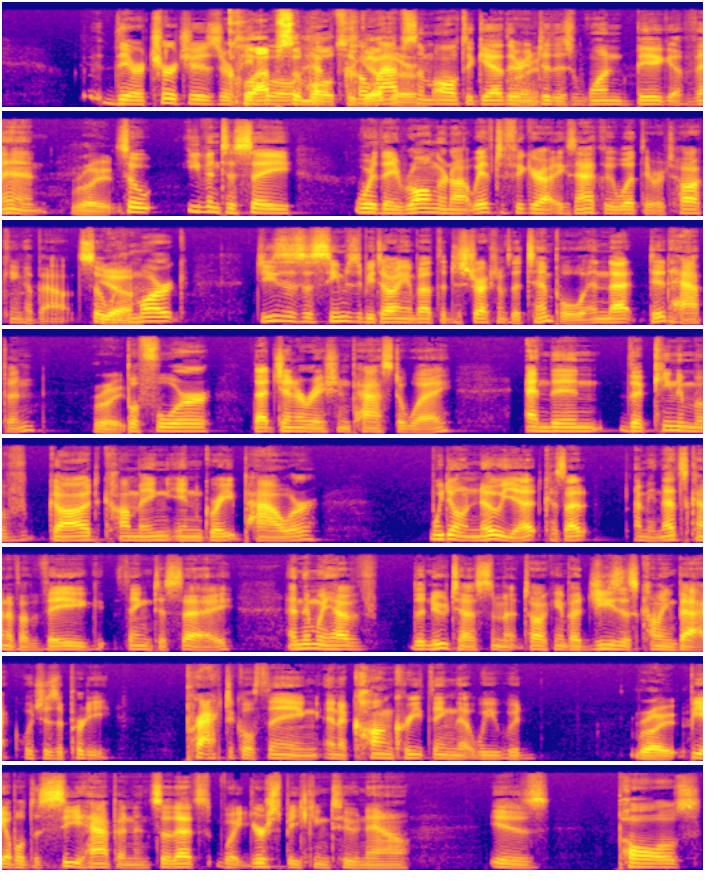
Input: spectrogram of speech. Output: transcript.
their churches or Collapse people them have all together. collapsed them all together Right. into this one big event. Right. So even to say were they wrong or not, we have to figure out exactly what they were talking about. So Yeah. with Mark, Jesus seems to be talking about the destruction of the temple, and that did happen right. before that generation passed away. And then the kingdom of God coming in great power. We don't know yet because that I mean that's kind of a vague thing to say. And then we have the New Testament talking about Jesus coming back, which is a pretty practical thing and a concrete thing that we would right. be able to see happen. And so that's what you're speaking to now is Paul's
